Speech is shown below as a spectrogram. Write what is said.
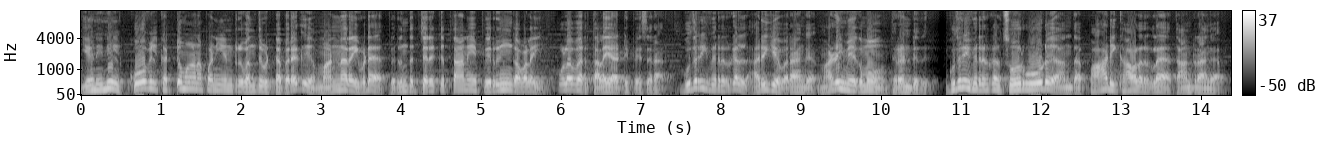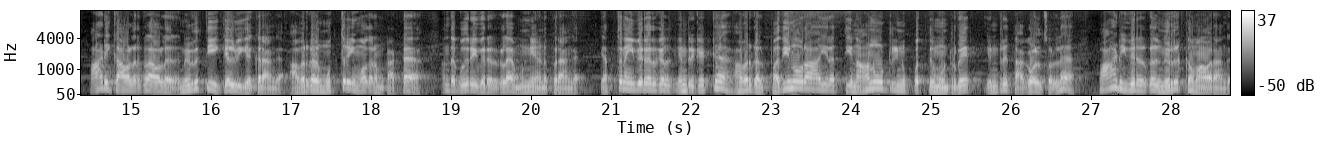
ஏனெனில் கோவில் கட்டுமான பணி என்று வந்துவிட்ட பிறகு மன்னரை விட பெருந்தச்சர் பெருந்தச்சருக்குத்தானே பெருங்கவலை? புலவர் தலையாட்டி பேசுறார் குதிரை வீரர்கள் அருகே வராங்க. மழை மேகமும் திரண்டுது. குதிரை வீரர்கள் சோர்வோடு அந்த பாடி காவலர்களை தாண்டுறாங்க. பாடி காவலர்கள் அவளை நிறுத்தி கேள்வி கேட்குறாங்க. அவர்கள் முத்திரை மோதிரம் காட்ட அந்த குதிரை வீரர்களை முன்னே அனுப்புறாங்க. எத்தனை வீரர்கள் என்று கேட்க அவர்கள் பதினோராயிரத்தி நானூற்றி முப்பத்தி மூன்று பேர் என்று தகவல் சொல்ல பாடி வீரர்கள் நெருக்கமாகறாங்க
